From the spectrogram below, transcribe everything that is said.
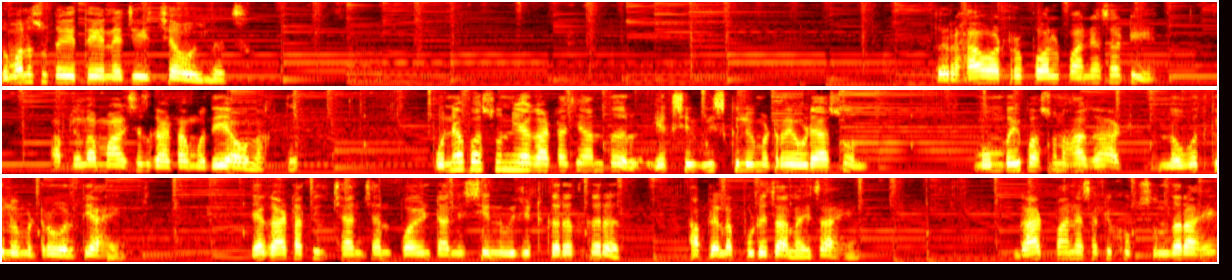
तुम्हाला सुद्धा इथे येण्याची इच्छा होईलच. तर हा वॉटरफॉल पाहण्यासाठी आपल्याला माळशेज घाटामध्ये यावं लागतं. पुण्यापासून या घाटाचे अंतर एकशे वीस किलोमीटर एवढे असून मुंबईपासून हा घाट नव्वद किलोमीटरवरती आहे. या घाटातील छान छान पॉईंट आणि सीन व्हिजिट करत करत आपल्याला पुढे चालायचं आहे. घाट पाहण्यासाठी खूप सुंदर आहे.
